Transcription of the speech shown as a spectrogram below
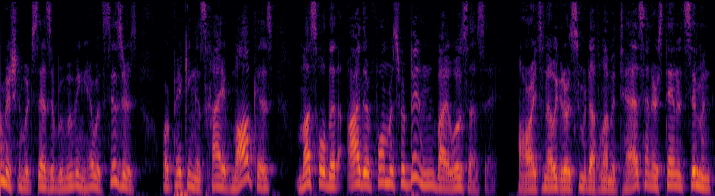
Mishnah, which says that removing hair with scissors or picking as chayiv malchus, must hold that either form is forbidden by losase. All right, so now we go to Simon Daf Lamed Tes, and our standard simon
